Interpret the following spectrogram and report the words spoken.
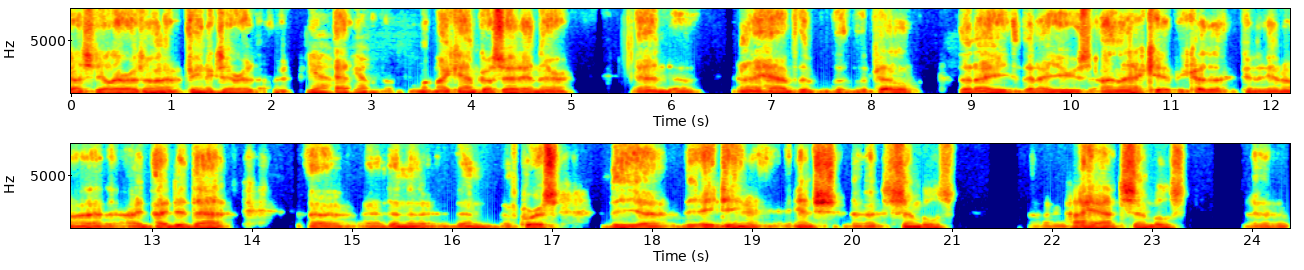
Scottsdale, Arizona, Phoenix, Arizona, Yeah. had Yeah. my Camco set in there, and uh, and I have the, the the pedal that I that I used on that kit because uh, 'cause, you know I I, did that, uh, and then the, then of course the uh, the 18 inch uh, cymbals, uh, hi hat cymbals. Uh,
